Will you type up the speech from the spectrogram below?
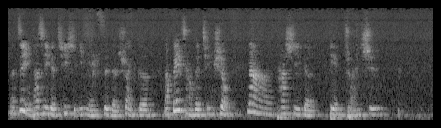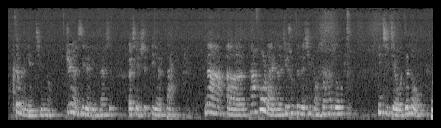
那志颖他是一个七十一年次的帅哥，那非常的清秀。那他是一个点传师，这么年轻哦，居然是一个点传师，而且是第二代。那呃，他后来呢接触这个系统时候，他说。英琪姐，我真的我不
